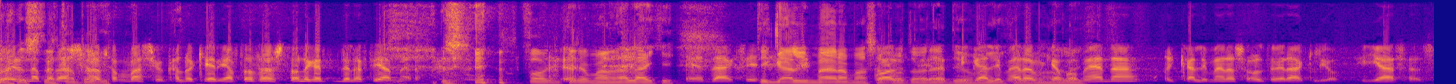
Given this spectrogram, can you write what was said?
είναι να ξεκουράσουν τα περάσουν ένα παιδιά. θαυμάσιο καλοκαίρι. Αυτό θα σας το έλεγα την τελευταία μέρα. Λοιπόν, κύριε Μαναλάκη, Ε, εντάξει. την καλημέρα μας από το Λοιπόν, Radio Την καλημέρα μου και από Μαναλάκη. μένα. Καλημέρα σε όλο το Ηράκλειο. Γεια σας.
